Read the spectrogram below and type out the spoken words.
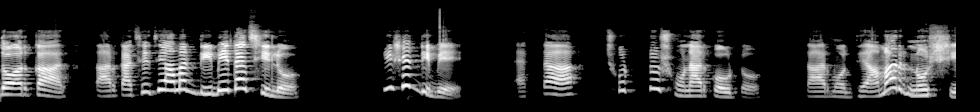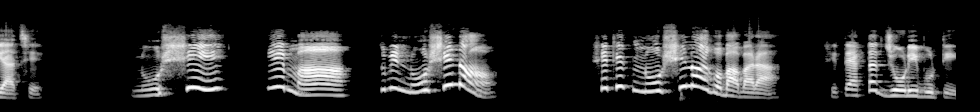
দরকার। তার কাছে যে আমার ডিবেটা ছিল। কিসের ডিবে? একটা ছোট্ট সোনার কৌটো। তার মধ্যে আমার নস্যি আছে। নস্যি? এ মা, তুমি নস্যি নাও। সে ঠিক নস্যি নয় গো বাবারা। সেটা একটা জড়িবুটি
